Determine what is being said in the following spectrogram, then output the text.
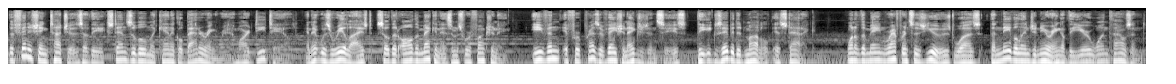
The finishing touches of the extensible mechanical battering ram are detailed, and it was realized so that all the mechanisms were functioning even if for preservation exigencies the exhibited model is static. One of the main references used was the naval engineering of the year 1000.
